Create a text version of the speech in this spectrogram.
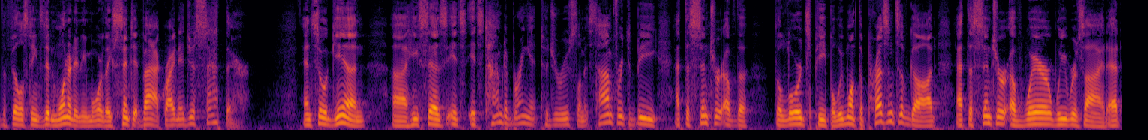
the Philistines didn't want it anymore. They sent it back, right? And it just sat there. And so again, uh, he says it's, it's time to bring it to Jerusalem. It's time for it to be at the center of the, the Lord's people. We want the presence of God at the center of where we reside, at,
